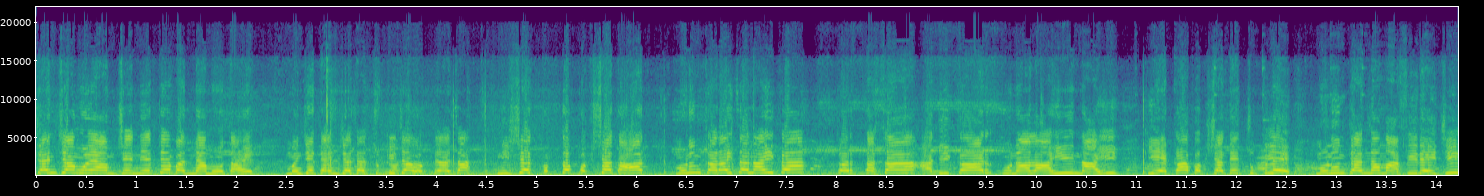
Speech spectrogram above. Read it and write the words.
त्यांच्यामुळे आमचे नेते बदनाम होत आहेत. म्हणजे त्यांच्या त्या चुकीच्या वक्तव्याचा निषेध फक्त पक्षात आहात म्हणून करायचा नाही का? तर तसा अधिकार कुणालाही नाही की एका पक्षात ते चुकले म्हणून त्यांना माफी द्यायची.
